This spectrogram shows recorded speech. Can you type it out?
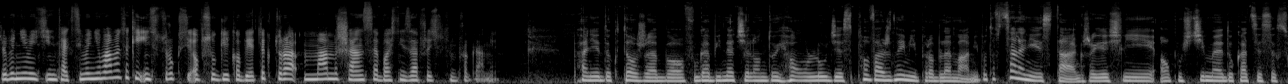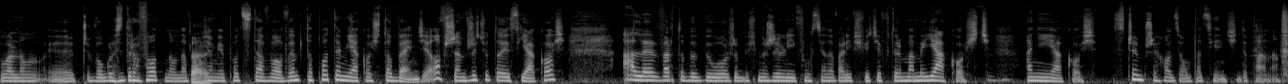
żeby nie mieć infekcji. My nie mamy takiej instrukcji obsługi kobiety, która mamy szansę właśnie zawrzeć w tym programie. Panie doktorze, bo w gabinecie lądują ludzie z poważnymi problemami, bo to wcale nie jest tak, że jeśli opuścimy edukację seksualną y, czy w ogóle zdrowotną na Tak. poziomie podstawowym, to potem jakoś to będzie. Owszem, w życiu to jest jakość, ale warto by było, żebyśmy żyli i funkcjonowali w świecie, w którym mamy jakość, a nie jakość. Z czym przychodzą pacjenci do pana?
